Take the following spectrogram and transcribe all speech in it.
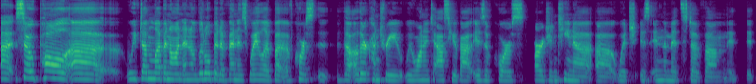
Uh, so, Paul, uh, we've done Lebanon and a little bit of Venezuela, but of course, the other country we wanted to ask you about is, of course, Argentina, uh, which is in the midst of. Um, it, it,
